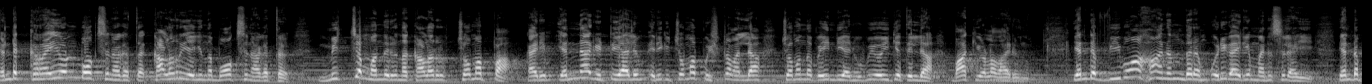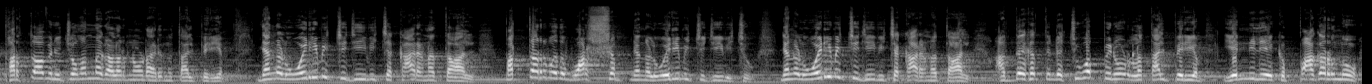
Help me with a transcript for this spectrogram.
എന്റെ ക്രയോൺ ബോക്സിനകത്ത് കളർ ചെയ്യുന്ന ബോക്സിനകത്ത് മിച്ചം വന്നിരുന്ന കളർ ചുമപ്പ. കാര്യം എന്നാ കിട്ടിയാലും എനിക്ക് ചുമപ്പ് ഇഷ്ടമല്ല ചുമന്ന് പെയിന്റ് ചെയ്യാൻ ഉപയോഗിക്കത്തില്ല ബാക്കിയുള്ളതായിരുന്നു. എന്റെ വിവാഹാനന്തരം ഒരു കാര്യം മനസ്സിലായി. എന്റെ ഭർത്താവിന് ചുമന്ന കളറിനോടായിരുന്നു താല്പര്യം. ഞങ്ങൾ ഒരുമിച്ച് ജീവിച്ച കാരണത്താൽ പത്തറുപത് വർഷം ഞങ്ങൾ ഒരുമിച്ച് ജീവിച്ചു. ഞങ്ങൾ ഒരുമിച്ച് ജീവിച്ച കാരണത്താൽ അദ്ദേഹത്തിന്റെ ചുവപ്പിനോടുള്ള താല്പര്യം എന്നിലേക്ക് പകർന്നു.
